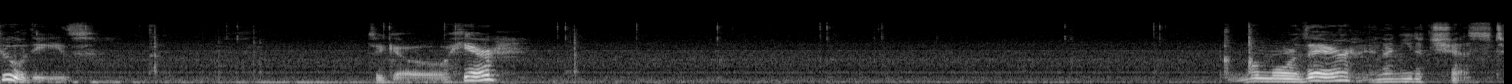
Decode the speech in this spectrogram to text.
Two of these to go here. One more there, and I need a chest.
